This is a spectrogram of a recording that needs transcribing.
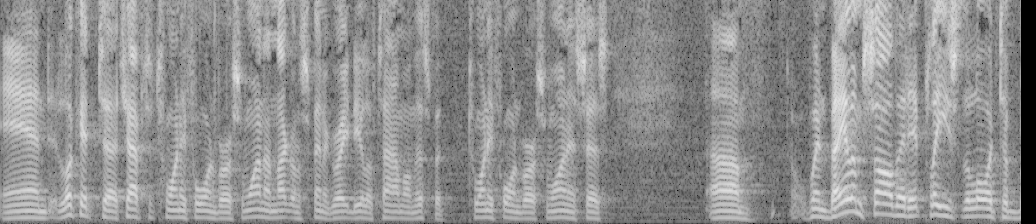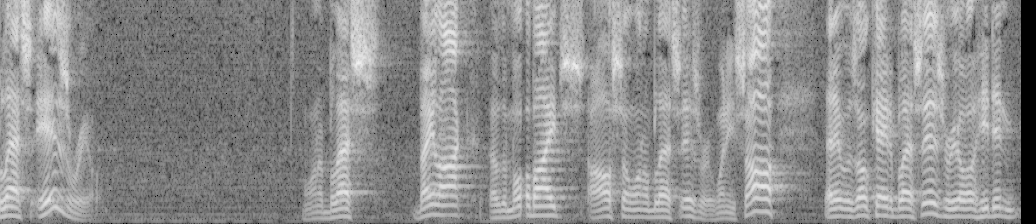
And look at uh, chapter 24 and verse 1. I'm not going to spend a great deal of time on this, but 24 and verse 1, it says, um, When Balaam saw that it pleased the Lord to bless Israel, I want to bless Balak of the Moabites, I also want to bless Israel. When he saw that it was okay to bless Israel, he didn't,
